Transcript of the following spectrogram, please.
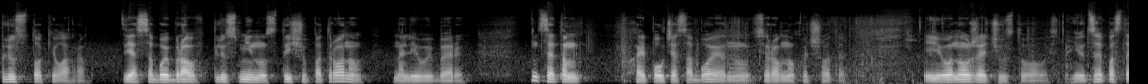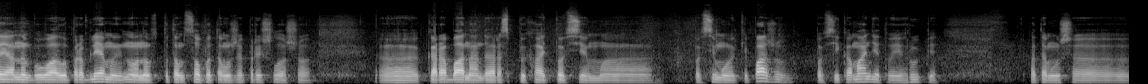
плюс 100 кг. Я з собою брав плюс-мінус тисячу патронів на лівий берег. Ну, це там хай полчаса боя, ну все одно хоч що то. І воно вже чувствувалось. І це постійно бували проблеми. Ну, воно потім з опитом вже прийшло, що е, короба треба розпихати по, всім, е, по всьому екіпажу, по всій команді, твоїй групі. Тому що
